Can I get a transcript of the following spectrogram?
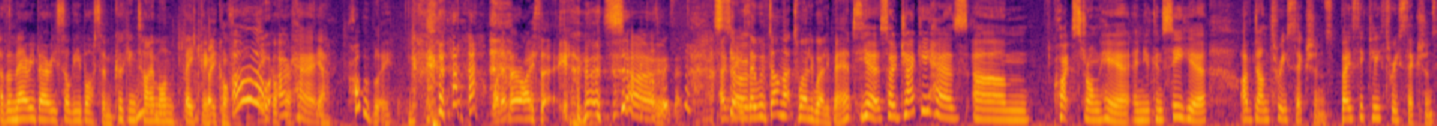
Of a Mary Berry soggy bottom. Cooking time on baking. Bake off. Oh, Bake Off okay. yeah. Probably. Whatever I say. So, okay, so, So- we've done that twirly whirly bit. yeah, so Jackie has um, quite strong hair, and you can see here I've done three sections, basically three sections.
